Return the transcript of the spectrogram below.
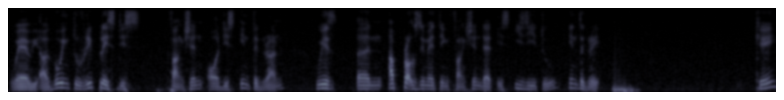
where we are going to replace this function or this integrand with an approximating function that is easy to integrate okay.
